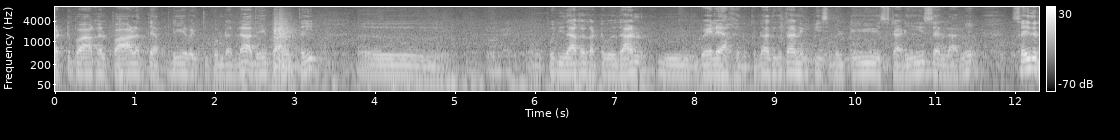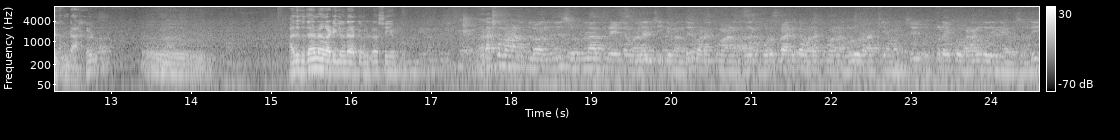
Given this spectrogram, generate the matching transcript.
வட்டுப்பாகல் பாலத்தை அப்படியே வைத்து கொண்டல்ல அதே பாலத்தை புதிதாக கட்டுவதுதான் தான் வேலையாக இருக்கின்றது அதுக்கு தான் இன்றைக்கி பீசிபிலிட்டி ஸ்டடீஸ் எல்லாமே செய்திருக்கின்றார்கள். அதுக்கு தான் நாங்கள் அடிக்கல் நாட்டு விழா செய்ய போகிறோம் வடக்கு மாநிலத்தில் வந்து சுற்றுலாத்துறையின் வளர்ச்சிக்கு வந்து வடக்கு மாநிலம் அதுக்கு பொறுப்பாக இருக்க வடக்கு மாநில உள்ளூராட்சி அமைச்சு ஒத்துழைப்பு வழங்குது வழங்குதில்லைன்னு சொல்லி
